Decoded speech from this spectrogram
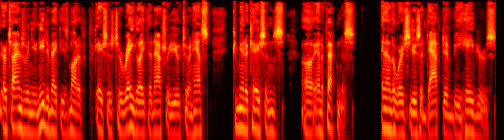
There are times when you need to make these modifications to regulate the natural you to enhance communications uh, and effectiveness. In other words, use adaptive behaviors.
